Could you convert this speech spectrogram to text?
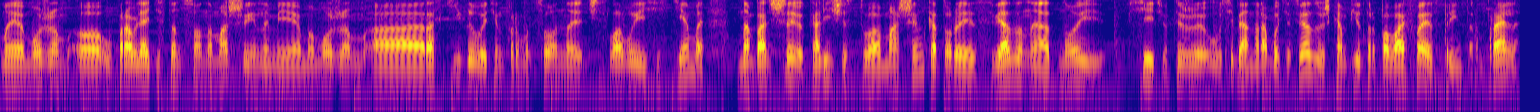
мы можем э, управлять дистанционно машинами, мы можем э, раскидывать информационно-числовые системы на большое количество машин, которые связаны одной сетью. Ты же у себя на работе связываешь компьютер по Wi-Fi с принтером, правильно?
